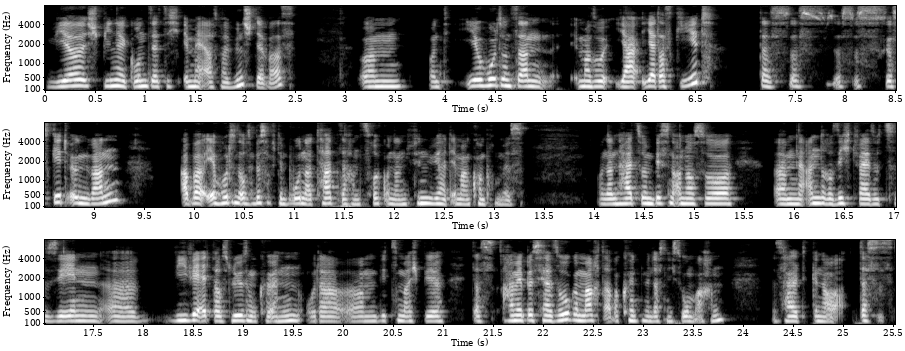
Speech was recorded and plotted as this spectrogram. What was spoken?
wir spielen ja grundsätzlich immer erstmal wünscht dir was. Ähm, und ihr holt uns dann immer so, ja, ja, das geht, das, das, das ist, das geht irgendwann, aber ihr holt uns auch ein bisschen auf den Boden der Tatsachen zurück und dann finden wir halt immer einen Kompromiss. Und dann halt so ein bisschen auch noch so ähm, eine andere Sichtweise zu sehen, äh, wie wir etwas lösen können oder ähm, wie zum Beispiel, das haben wir bisher so gemacht, aber könnten wir das nicht so machen. Das ist halt genau, das ist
